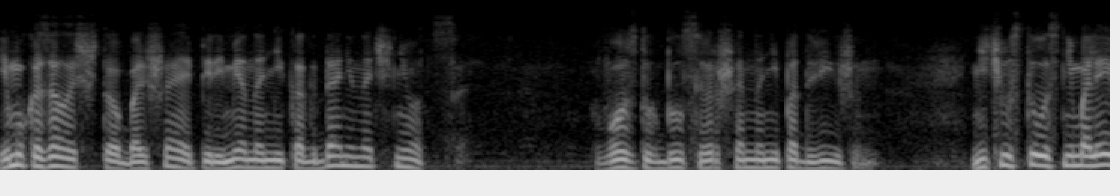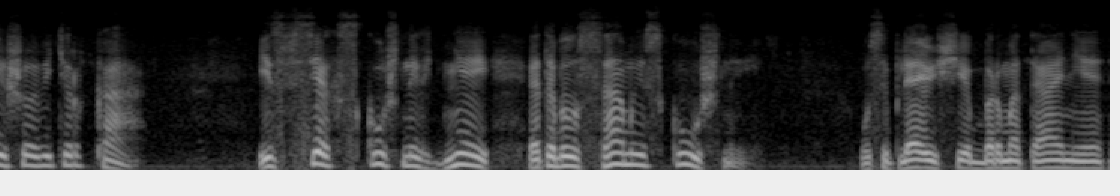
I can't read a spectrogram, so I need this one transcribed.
Ему казалось, что большая перемена никогда не начнется. Воздух был совершенно неподвижен. Не чувствовалось ни малейшего ветерка. Из всех скучных дней это был самый скучный. Усыпляющее бормотание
